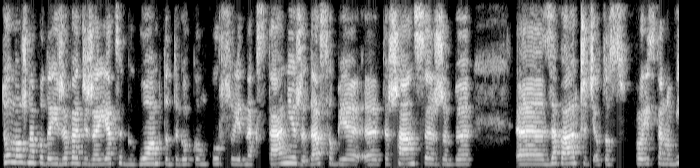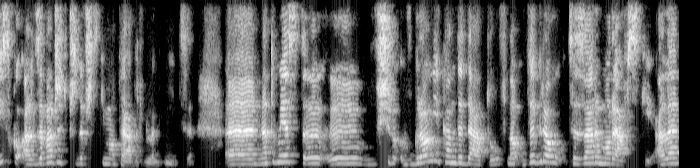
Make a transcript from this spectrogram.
Tu można podejrzewać, że Jacek Głąb do tego konkursu jednak stanie, że da sobie e, te szanse, żeby E, zawalczyć o to swoje stanowisko, ale zawalczyć przede wszystkim o teatr w Legnicy. E, natomiast e, w, gronie kandydatów no, wygrał Cezary Morawski, ale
